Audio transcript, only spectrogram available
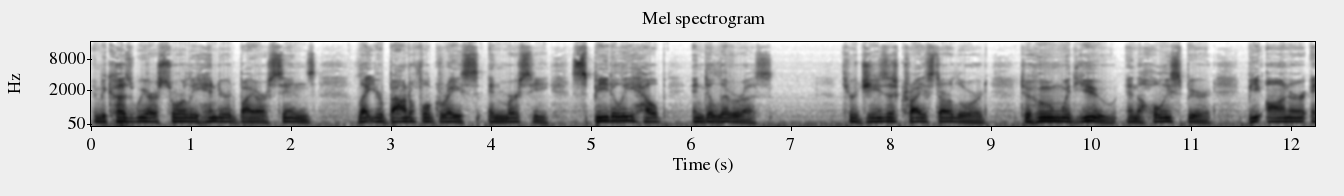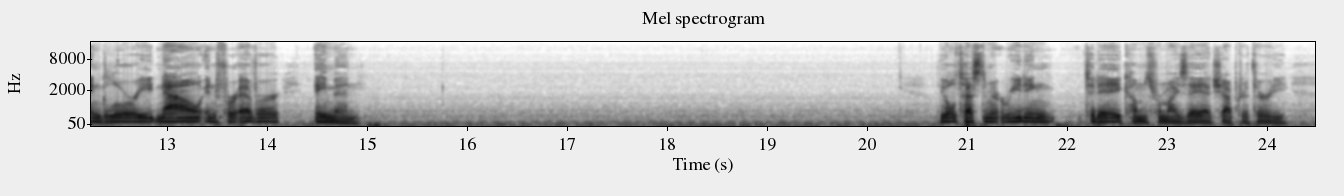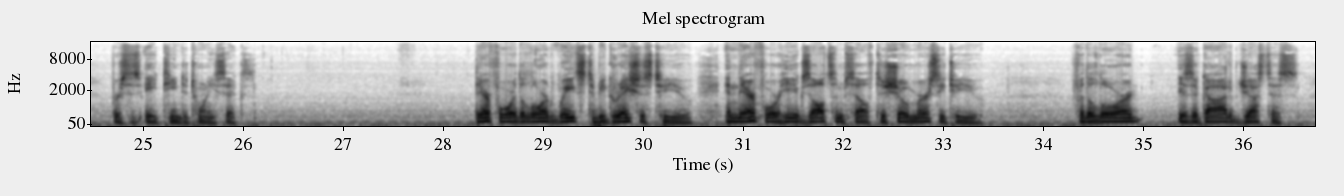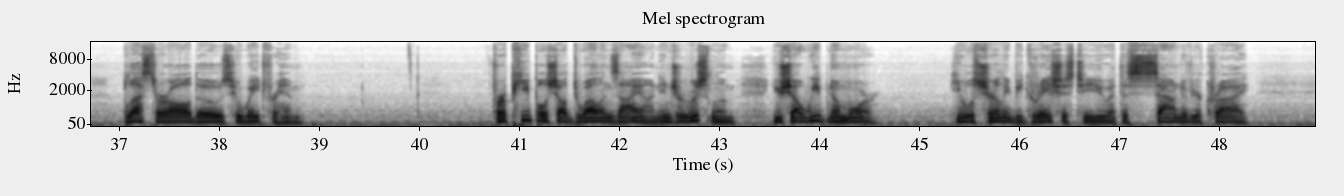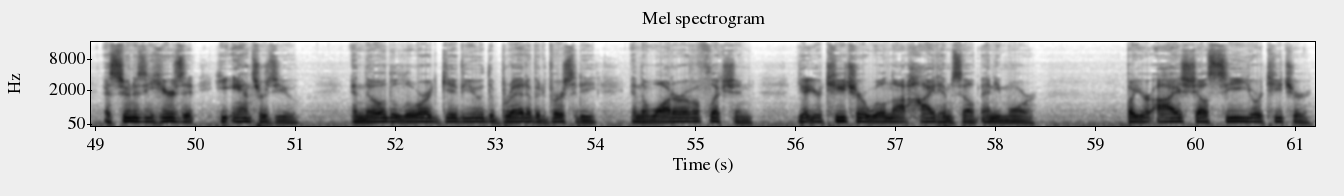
And because we are sorely hindered by our sins, let your bountiful grace and mercy speedily help and deliver us. Through Jesus Christ our Lord, to whom with you and the Holy Spirit be honor and glory now and forever. Amen. The Old Testament reading today comes from Isaiah chapter 30, verses 18 to 26. Therefore, the Lord waits to be gracious to you, and therefore he exalts himself to show mercy to you. For the Lord is a God of justice. Blessed are all those who wait for him. For people shall dwell in Zion, in Jerusalem you shall weep no more. He will surely be gracious to you at the sound of your cry. As soon as he hears it, he answers you. And though the Lord give you the bread of adversity and the water of affliction, yet your teacher will not hide himself any more. But your eyes shall see your teacher,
